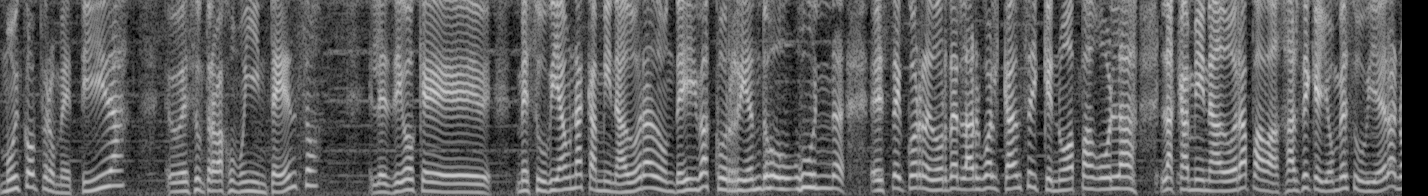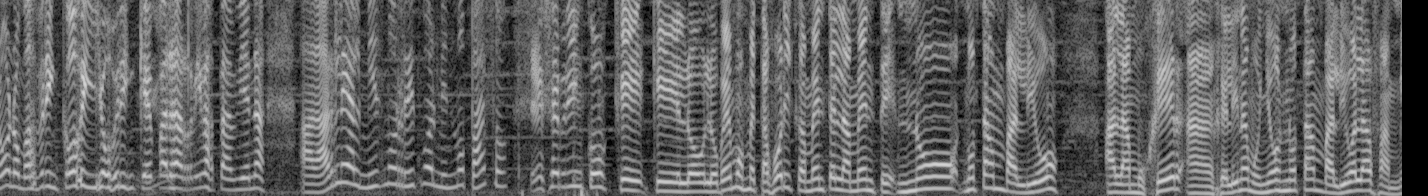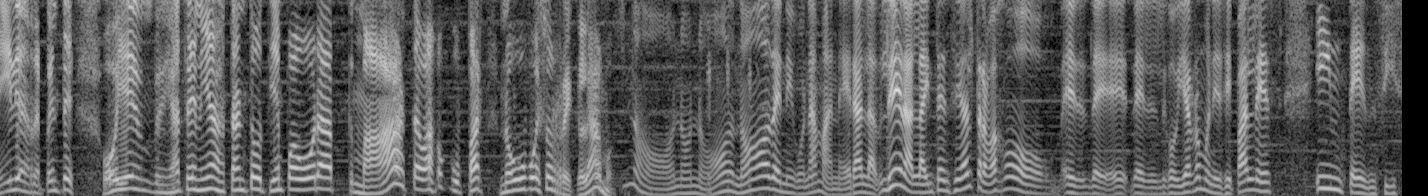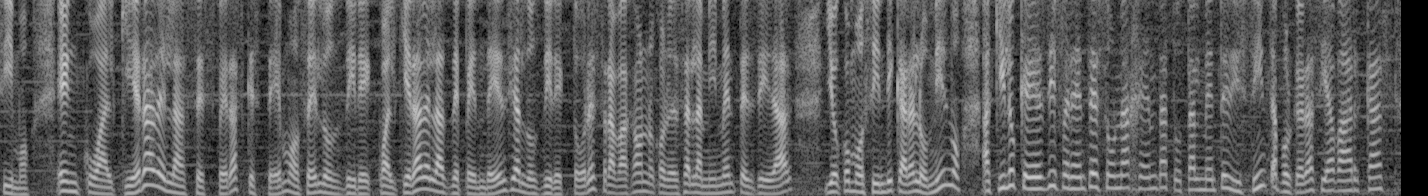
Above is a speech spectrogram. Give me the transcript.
muy comprometida, es un trabajo muy intenso. Les digo que me subí a una caminadora donde iba corriendo un este corredor de largo alcance y que no apagó la, la caminadora para bajarse y que yo me subiera. No, nomás brincó y yo brinqué para arriba también a, a darle al mismo ritmo, al mismo paso. Ese brinco que, que lo, lo, vemos metafóricamente en la mente, no, no tambaleó a la mujer, a Angelina Muñoz, no tan valió a la familia. De repente, oye, ya tenías tanto tiempo ahora, más te vas a ocupar. No hubo esos reclamos. No, no, no, no, de ninguna manera. La, mira, la intensidad del trabajo eh, de, del gobierno municipal es intensísimo. En cualquiera de las esferas que estemos, eh, los cualquiera de las dependencias, los directores trabajan con esa la misma intensidad. Yo como síndica era lo mismo. Aquí lo que es diferente es una agenda totalmente distinta ahora sí abarcas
